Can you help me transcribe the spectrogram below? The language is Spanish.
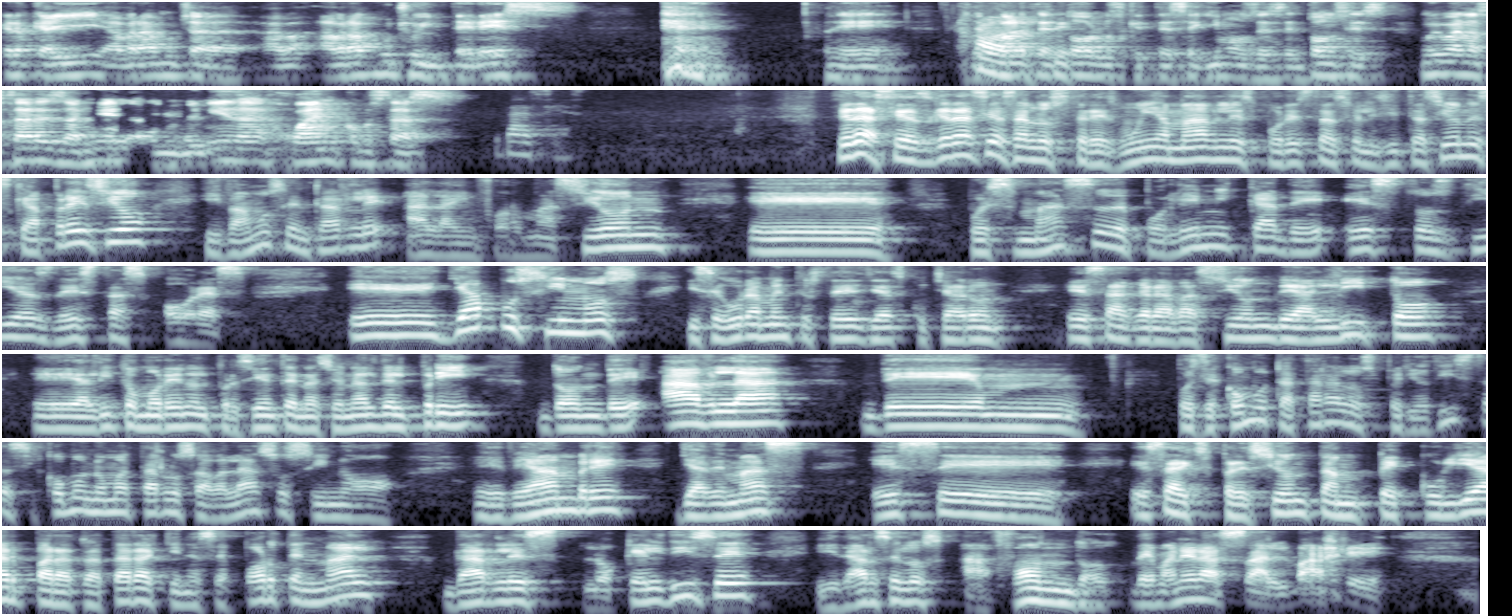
Creo que ahí habrá, mucha, habrá mucho interés de, de parte sí. de todos los que te seguimos desde entonces. Muy buenas tardes, Daniela. Bienvenida. Juan, ¿cómo estás? Gracias. Gracias, gracias a los tres, muy amables por estas felicitaciones que aprecio. Y vamos a entrarle a la información eh, pues más de polémica de estos días, de estas horas. Eh, ya pusimos, y seguramente ustedes ya escucharon esa grabación de Alito, eh, Alito Moreno, el presidente nacional del PRI, donde habla de, um, pues de cómo tratar a los periodistas y cómo no matarlos a balazos, sino de hambre. Y además esa expresión tan peculiar para tratar a quienes se porten mal, darles lo que él dice y dárselos a fondo, de manera salvaje.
